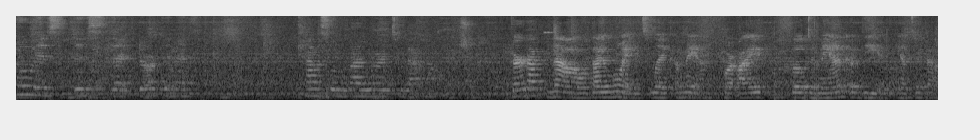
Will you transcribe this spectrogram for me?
Who is this that darkeneth counsel by words without knowledge? Gird up now thy loins like a man, for I will demand of thee and answer thou.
